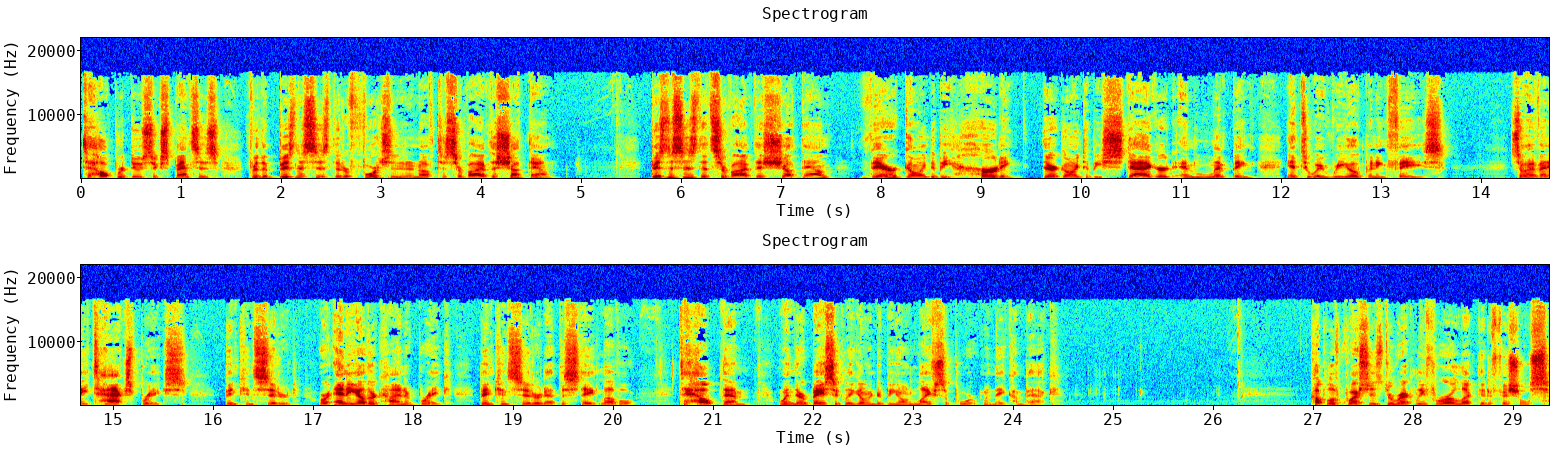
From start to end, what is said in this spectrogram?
to help reduce expenses for the businesses that are fortunate enough to survive the shutdown? Businesses that survive this shutdown, they're going to be hurting. They're going to be staggered and limping into a reopening phase. So, have any tax breaks been considered or any other kind of break been considered at the state level to help them when they're basically going to be on life support when they come back? couple of questions directly for our elected officials.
